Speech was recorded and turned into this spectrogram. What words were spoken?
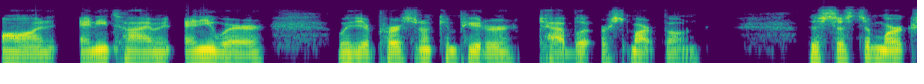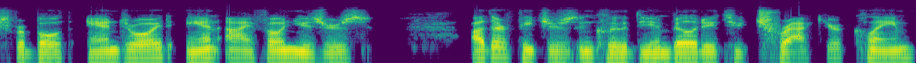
on anytime and anywhere with your personal computer, tablet, or smartphone. The system works for both Android and iPhone users. Other features include the ability to track your claim,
